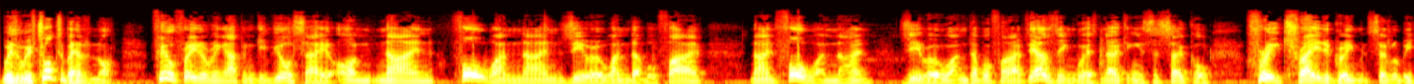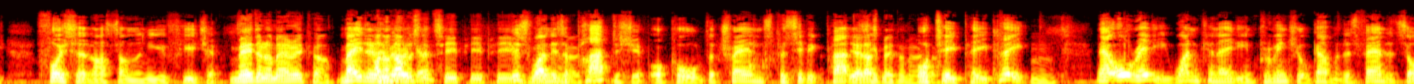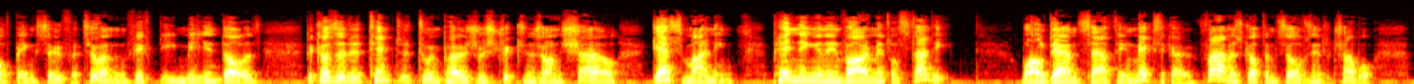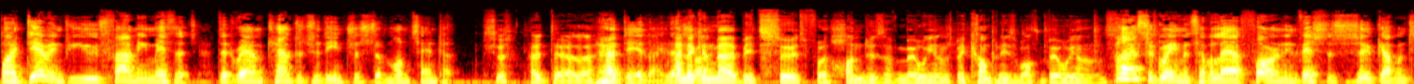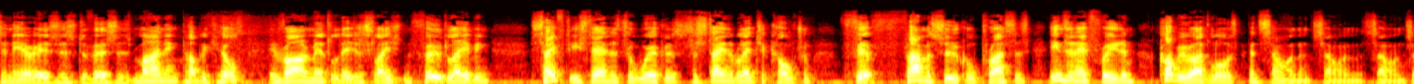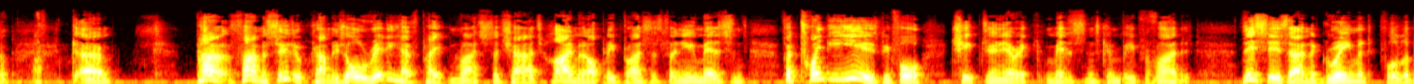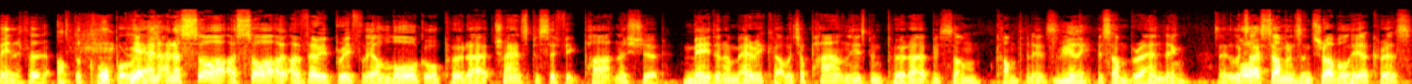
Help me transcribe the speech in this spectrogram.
whether we've talked about it or not. Feel free to ring up and give your say on nine four one nine zero one double five nine four one nine zero one double five. The other thing worth noting is the so-called free trade agreements that'll be foisted on us on the new future. Made in America. Made in oh, no, America. that was the TPP. This one is a partnership, or called the Trans-Pacific Partnership, yeah, that's made in America. or TPP. Now, already one Canadian provincial government has found itself being sued for $250 million because it attempted to impose restrictions on shale gas mining pending an environmental study. While down south in Mexico, farmers got themselves into trouble by daring to use farming methods that ran counter to the interests of Monsanto. Phew, How dare they? How dare they? That's and they right. can now be sued for hundreds of millions by companies worth billions. Past agreements have allowed foreign investors to sue governments in areas as diverse as mining, public health, environmental legislation, food labelling, safety standards for workers, sustainable agriculture, pharmaceutical prices, internet freedom, copyright laws, and so on and so on and so on. So, um, par- pharmaceutical companies already have patent rights to charge high monopoly prices for new medicines for 20 years before cheap generic medicines can be provided. This is an agreement for the benefit of the corporation. Yeah, and, and I saw I saw a, a very briefly a logo put out Trans-Pacific Partnership Made in America, which apparently has been put out by some companies. Really? With some branding. It looks like someone's in trouble here, Chris.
